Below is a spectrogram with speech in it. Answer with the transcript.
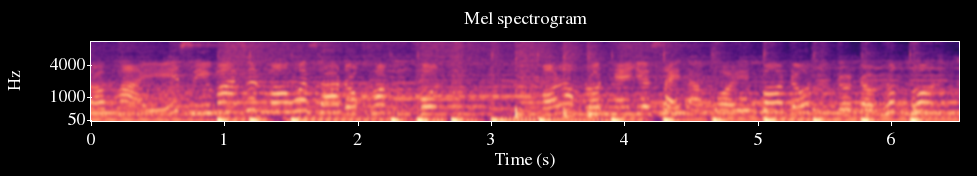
ต่อไผ่สิว่าฉันมองว่าซาดอกคำคนหมอลำรถแห่ยืดใส่ถ้าปล่อยบ่โดนโดดเดาทั้งทน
